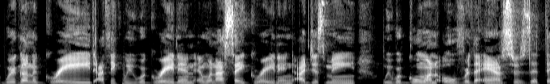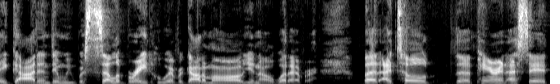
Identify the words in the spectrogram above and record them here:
We're going to grade. I think we were grading. And when I say grading, I just mean we were going over the answers that they got and then we would celebrate whoever got them all, you know, whatever. But I told the parent, I said,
